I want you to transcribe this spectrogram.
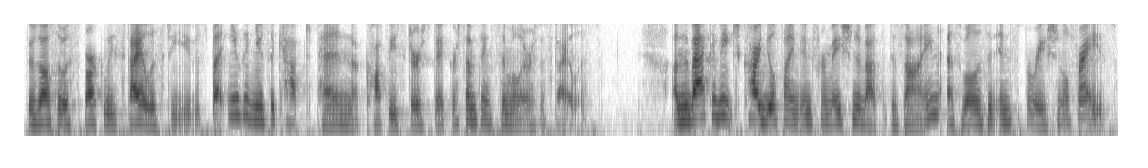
There's also a sparkly stylus to use, but you could use a capped pen, a coffee stir stick, or something similar as a stylus. On the back of each card, you'll find information about the design, as well as an inspirational phrase.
